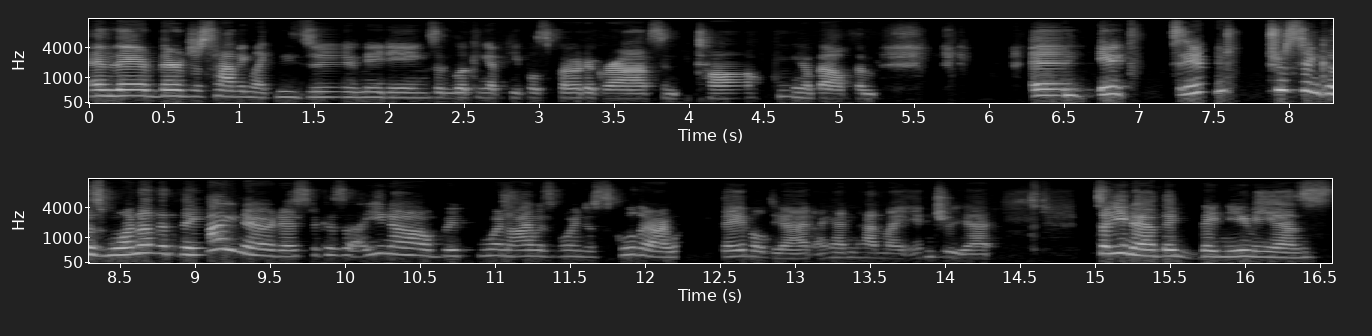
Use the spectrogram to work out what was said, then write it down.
and they're they're just having like these Zoom meetings and looking at people's photographs and talking about them, and it's interesting because one of the things I noticed because uh, you know when I was going to school there I wasn't disabled yet. I hadn't had my injury yet. So you know they they knew me as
